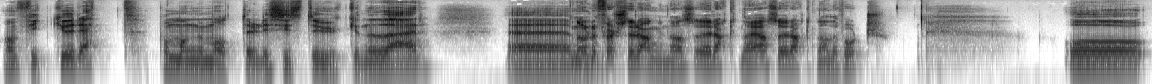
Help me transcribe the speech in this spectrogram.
Og han fikk jo rett på mange måter de siste ukene der. Uh, Når det først ragna, så rakna, ja, så rakna det fort. og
